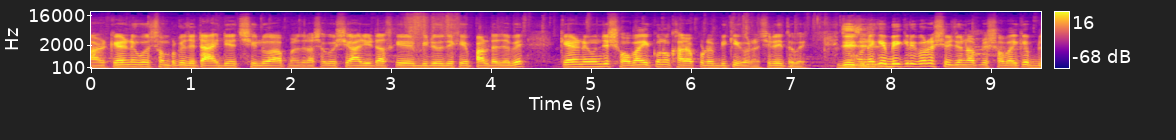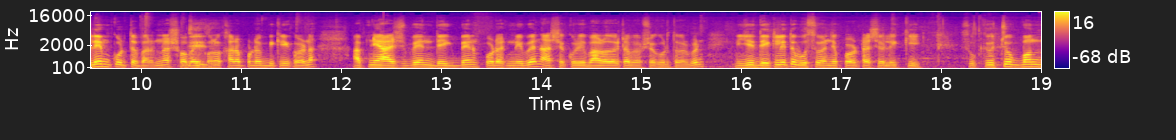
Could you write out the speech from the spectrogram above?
আর কেরানীগঞ্জ সম্পর্কে যেটা আইডিয়া ছিল আপনাদের আশা করি সেই আইডিয়াটা আজকে ভিডিও দেখে পাল্টে যাবে। কেরানীগঞ্জে সবাই কোনো খারাপ প্রোডাক্ট বিক্রি করে না সেটাই তো ভাই। জি, জি, অনেকে বিক্রি করে সেই জন্য আপনি সবাইকে ব্লেম করতে পারেন না সবাই কোনো খারাপ প্রোডাক্ট বিক্রি করে না। আপনি আসবেন দেখবেন প্রোডাক্ট নেবেন আশা করি ভালো একটা ব্যবসা করতে পারবেন। নিজে দেখলে তো বুঝতে পারেন যে প্রোডাক্ট আসলে কি। সো কেউ চোখ বন্ধ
